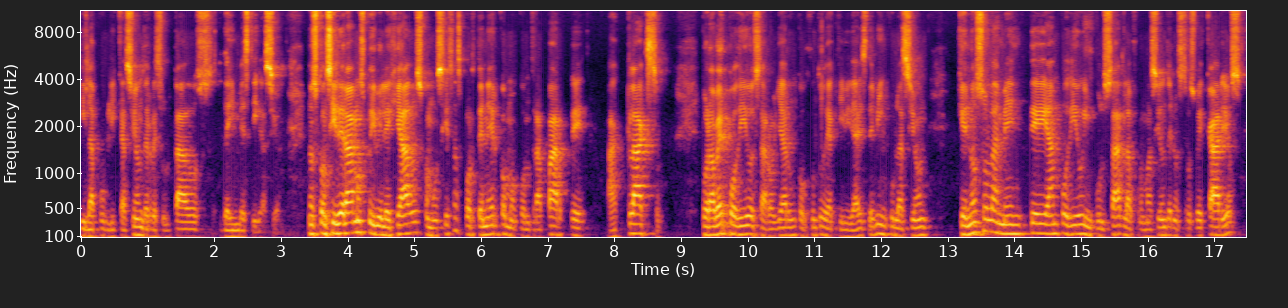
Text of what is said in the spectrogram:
y la publicación de resultados de investigación. Nos consideramos privilegiados como CIESAS por tener como contraparte a Claxo, por haber podido desarrollar un conjunto de actividades de vinculación que no solamente han podido impulsar la formación de nuestros becarios,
